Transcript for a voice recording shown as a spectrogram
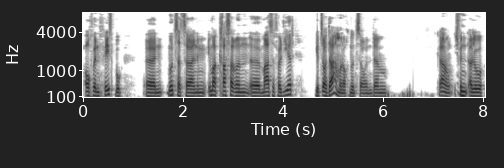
auch wenn Facebook äh, Nutzerzahlen im immer krasseren äh, Maße verliert, gibt's auch da immer noch Nutzer und ähm, keine Ahnung, ich finde also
